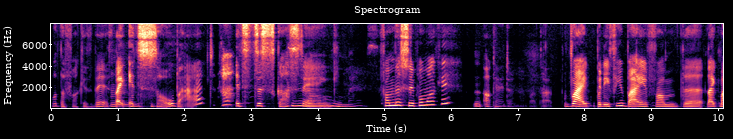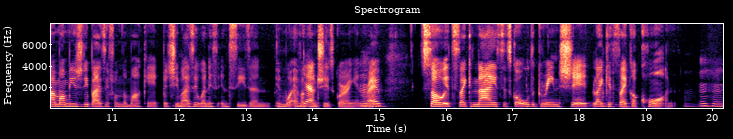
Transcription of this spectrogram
"What the fuck is this? Like, mm-hmm. it's so bad. It's disgusting." Mess. From the supermarket? Mm, Okay, I don't know about that. Right, but if you buy it from the like my mom usually buys it from the market, but she buys mm. it when it's in season in mm. whatever Yeah. country it's growing in, mm-hmm. right? So it's like nice. It's got all the green shit, like it's like a corn. Mm-hmm.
